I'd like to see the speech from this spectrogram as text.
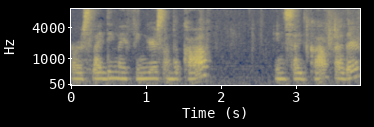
or sliding my fingers on the cuff inside cuff rather.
